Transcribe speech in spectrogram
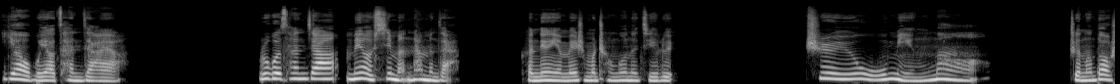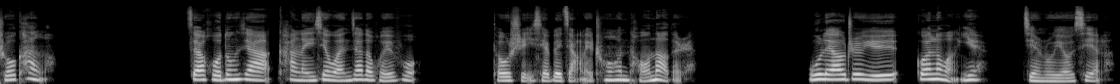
要不要参加呀？如果参加，没有西门他们在。肯定也没什么成功的几率。至于无名嘛，只能到时候看了。在活动下看了一些玩家的回复，都是一些被奖励冲昏头脑的人。无聊之余，关了网页，进入游戏了。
